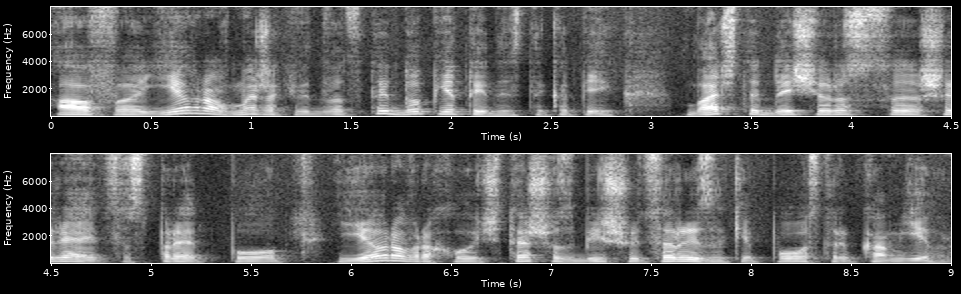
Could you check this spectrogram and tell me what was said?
а в євро в межах від 20 до 50 копійок. Бачите, дещо розширяється спред по євро, враховуючи те, що збільшуються ризики по стрибкам євро.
